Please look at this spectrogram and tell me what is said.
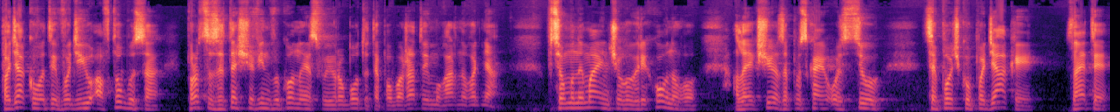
подякувати водію автобуса просто за те, що він виконує свою роботу та побажати йому гарного дня. В цьому немає нічого гріховного, але якщо я запускаю ось цю цепочку подяки, знаєте,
